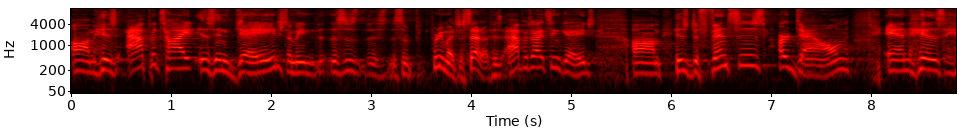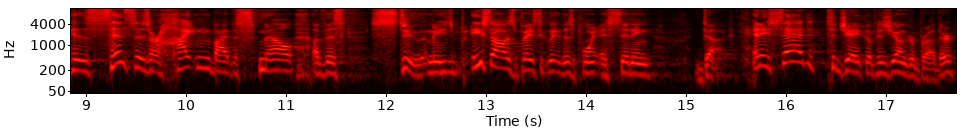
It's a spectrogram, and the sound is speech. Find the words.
Um, his appetite is engaged. I mean, this is, this, this is pretty much a setup. His appetite's engaged. Um, his defenses are down, and his, his senses are heightened by the smell of this stew. I mean, Esau is basically at this point a sitting duck. And he said to Jacob, his younger brother,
